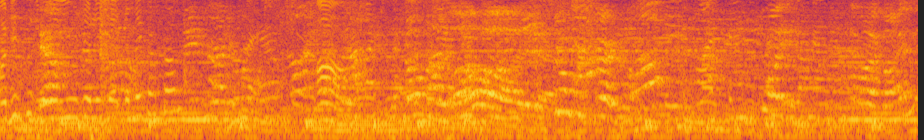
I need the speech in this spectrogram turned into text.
Oh, this is where you usually get the liquor from? Oh. oh like things like we don't have now.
